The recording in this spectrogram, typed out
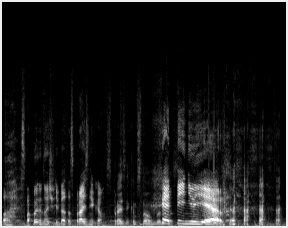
Ах, спокойной ночи, ребята, с праздником! С праздником, с Новым годом! Happy New Year!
